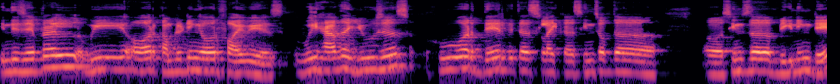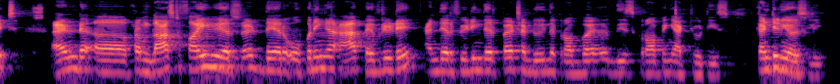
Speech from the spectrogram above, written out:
In this April, we are completing our five years. We have the users who are there with us like uh, since of the uh, since the beginning date, and uh, from last five years, right? They are opening an app every day and they are feeding their pets and doing the crop these cropping activities continuously.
